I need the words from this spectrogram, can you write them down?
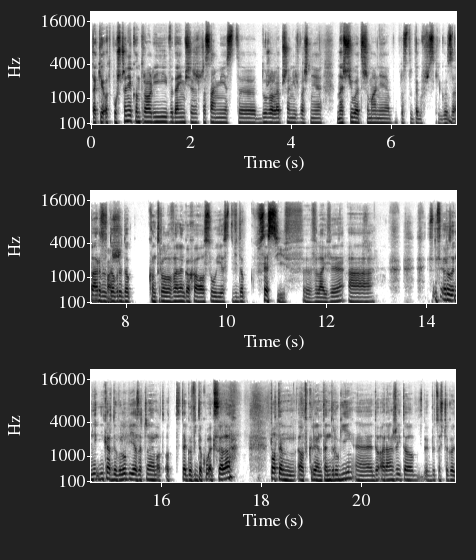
takie odpuszczenie kontroli wydaje mi się, że czasami jest e, dużo lepsze niż właśnie na siłę trzymanie po prostu tego wszystkiego za Bardzo twarz. dobry do kontrolowanego chaosu jest widok sesji w, w live, a nie, nie każdy go lubi. Ja zacząłem od, od tego widoku Excela. Potem odkryłem ten drugi e, do aranży i to jakby coś, czego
